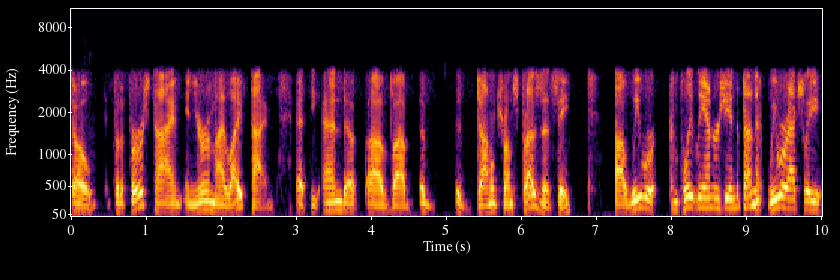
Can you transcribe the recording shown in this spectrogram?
So mm-hmm. for the first time in your and my lifetime, at the end of, of uh, Donald Trump's presidency, uh, we were completely energy independent. We were actually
